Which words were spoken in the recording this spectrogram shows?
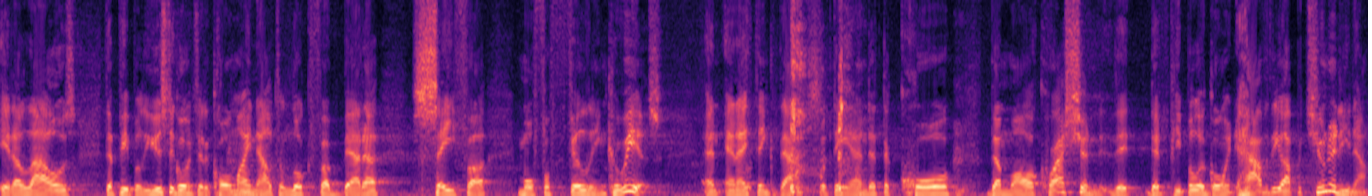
it allows the people who used to go into the coal mine now to look for better, safer, more fulfilling careers. And, and I think that's at the end, at the core, the moral question that, that people are going to have the opportunity now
